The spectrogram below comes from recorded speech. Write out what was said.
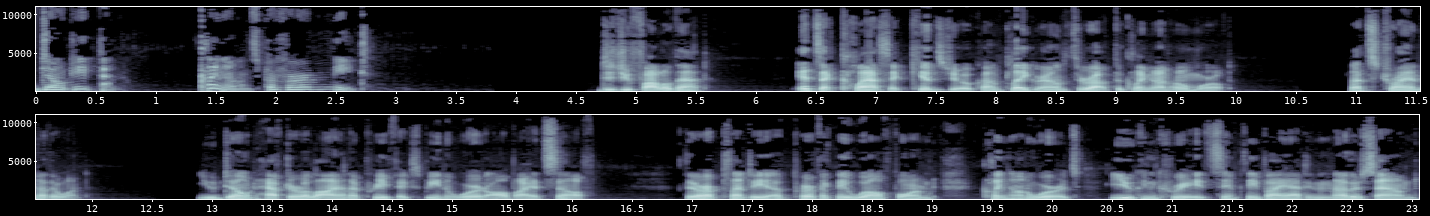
Don't eat them. Klingons prefer meat. Did you follow that? It's a classic kids joke on playgrounds throughout the Klingon homeworld. Let's try another one. You don't have to rely on a prefix being a word all by itself. There are plenty of perfectly well-formed Klingon words you can create simply by adding another sound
